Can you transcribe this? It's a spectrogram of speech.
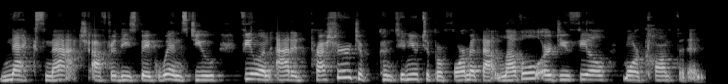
next match after these big wins? Do you feel an added pressure to continue to perform at that level, or do you feel more confident?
